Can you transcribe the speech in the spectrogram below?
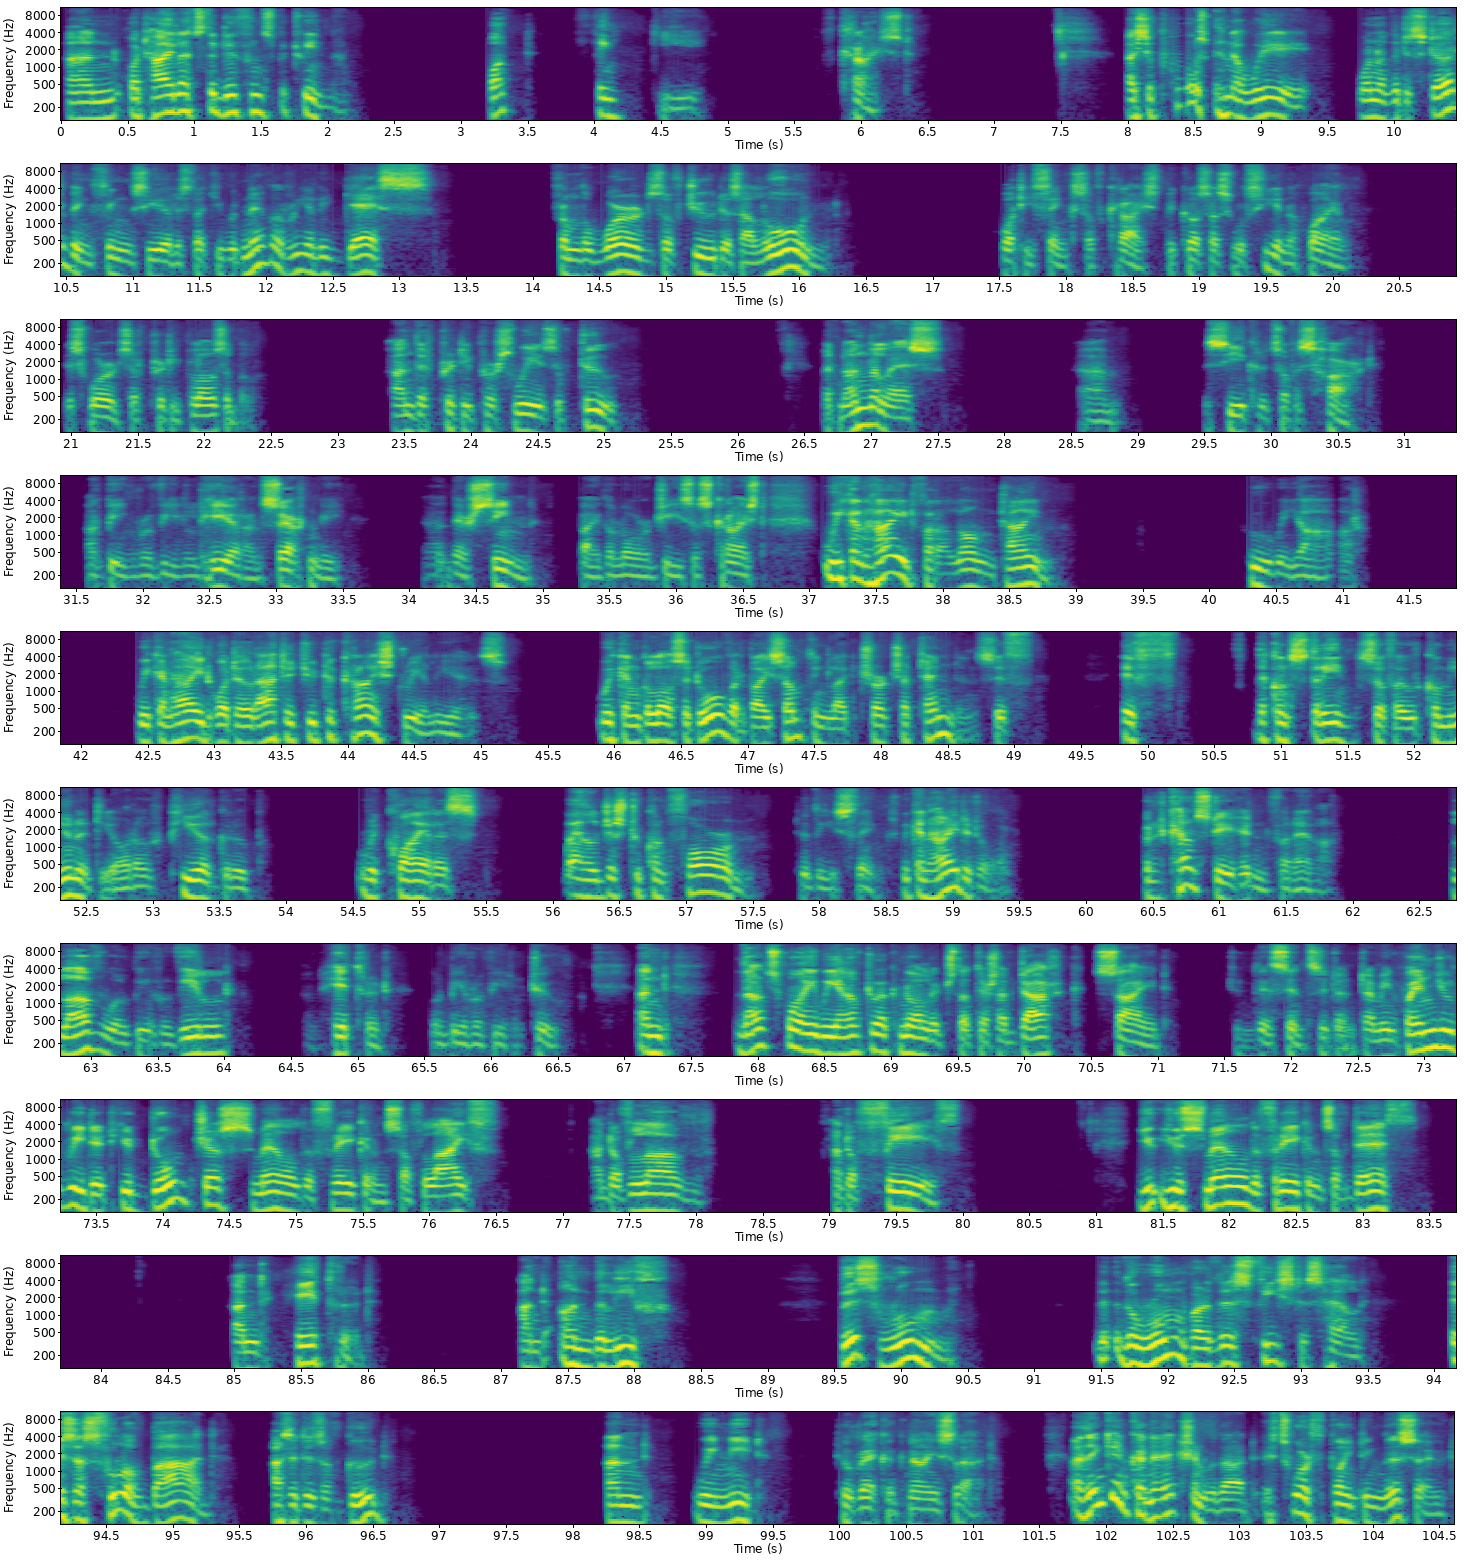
and what highlights the difference between them. What think ye of Christ? I suppose, in a way, one of the disturbing things here is that you would never really guess from the words of Judas alone what he thinks of Christ, because as we'll see in a while, his words are pretty plausible and they're pretty persuasive too. But nonetheless, um, the secrets of his heart are being revealed here, and certainly uh, they're seen by the Lord Jesus Christ. We can hide for a long time who we are. We can hide what our attitude to Christ really is. We can gloss it over by something like church attendance if, if the constraints of our community or our peer group require us, well, just to conform to these things. We can hide it all, but it can't stay hidden forever. Love will be revealed and hatred will be revealed too. And that's why we have to acknowledge that there's a dark side to this incident. I mean, when you read it, you don't just smell the fragrance of life and of love and of faith. You, you smell the fragrance of death and hatred and unbelief. This room, the room where this feast is held, is as full of bad as it is of good. And we need to recognize that. I think, in connection with that, it's worth pointing this out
